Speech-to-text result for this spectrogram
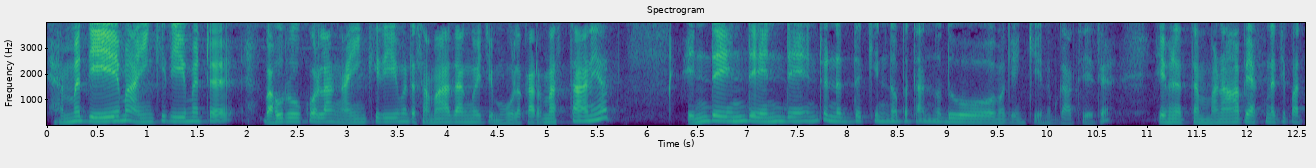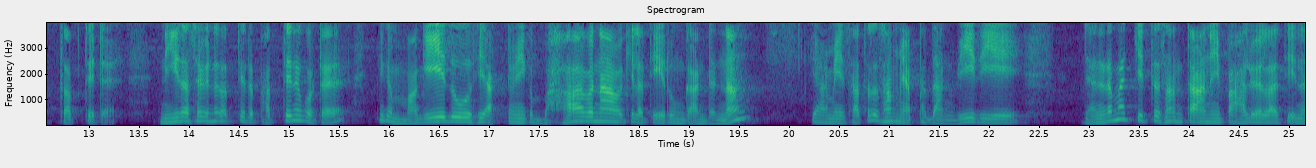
හැමදේම අයින් කිරීමට බහුරූපෝලං අයින් කිරීමට සමාදන් වෙච්ච මූල කර්මස්ථානියත් එnde ende ende ende නැද්දකින් නොපතන් නොදෝමකින් කියන ගතියට එහෙම නැත්නම් මනාපයක් නැතිපත් තත්වෙට නීරස වෙන තත්ත්වයටපත් වෙනකොට මේක මගේ දෝෂයක් මේක භාවනාව කියලා තේරුම් ගන්න නම් යා මේ සතර සම්‍යක්පදන් වීරියේ දැනටමත් චිත්තසංතානේ පහළ වෙලා තියෙන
